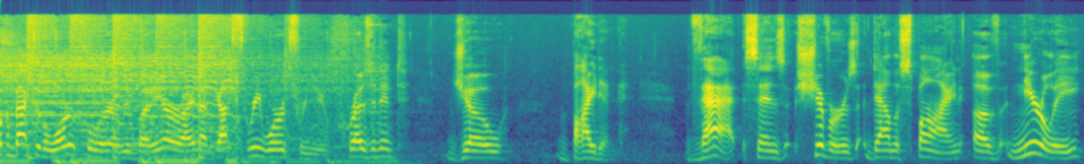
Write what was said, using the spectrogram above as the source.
Welcome back to the water cooler, everybody. All right, I've got three words for you President Joe Biden. That sends shivers down the spine of nearly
